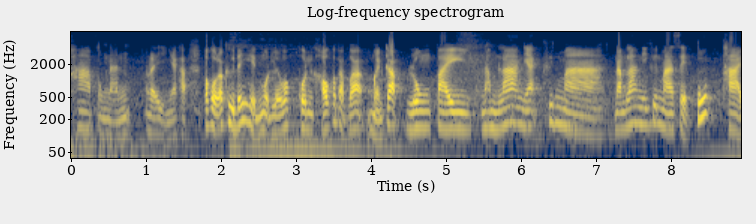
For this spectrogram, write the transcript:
ภาพตรงนั้นอะไรอย่างเงี้ยครับปรากฏว่าคือได้เห็นหมดเลยว่าคนเขาก็แบบว่าเหมือนกับลงไปนำร่างเนี้ยขึ้นมานำร่างนี้ขึ้นมาเสร็จปุ๊บถ่าย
